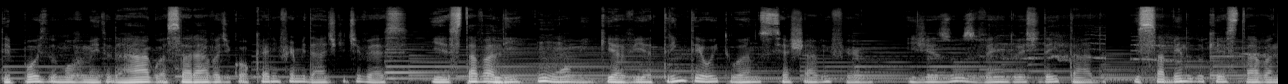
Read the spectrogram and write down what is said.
depois do movimento da água, sarava de qualquer enfermidade que tivesse. E estava ali um homem que havia 38 anos se achava enfermo. E Jesus, vendo este deitado, e sabendo do que estava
